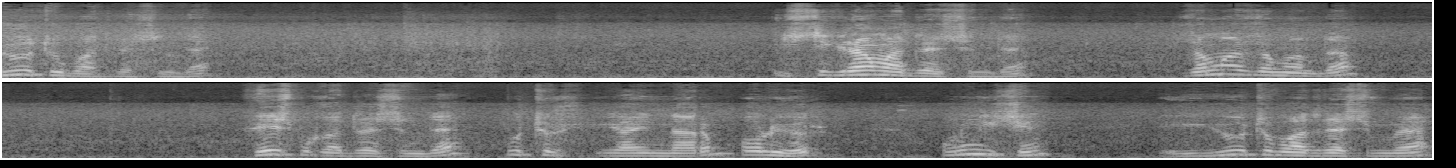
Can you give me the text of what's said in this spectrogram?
YouTube adresinde Instagram adresinde zaman zaman da Facebook adresinde bu tür yayınlarım oluyor. Onun için e, YouTube adresime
